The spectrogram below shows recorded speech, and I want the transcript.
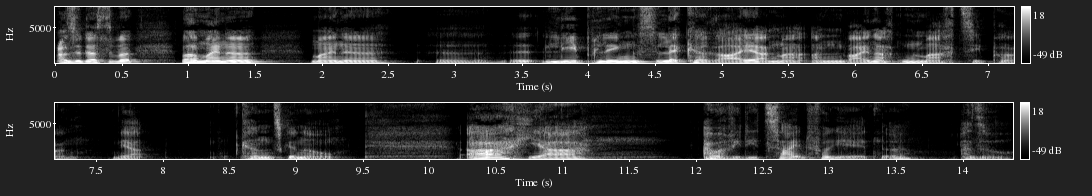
also das war, war meine, meine äh, Lieblingsleckerei an, an Weihnachten Marzipan. Ja, ganz genau. Ach ja, aber wie die Zeit vergeht, ne? Also.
